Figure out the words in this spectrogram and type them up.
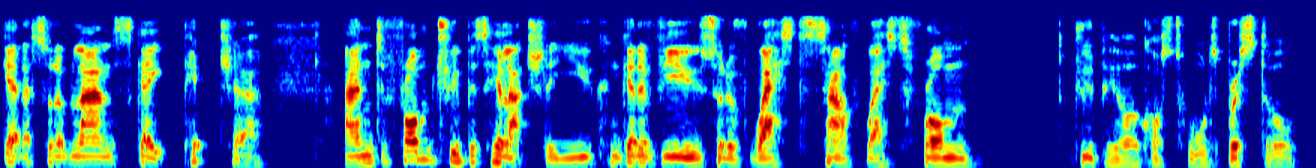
get a sort of landscape picture. And from Troopers Hill, actually, you can get a view sort of west, southwest from Troopers Hill across towards Bristol.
